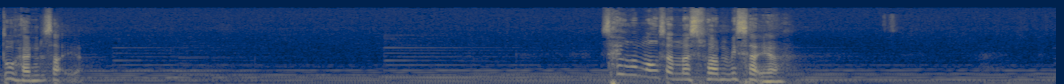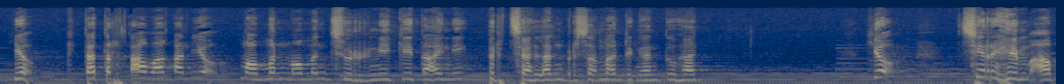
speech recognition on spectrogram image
Tuhan saya. Saya ngomong sama suami saya. Yuk kita tertawakan yuk momen-momen journey kita ini berjalan bersama dengan Tuhan. Yuk cheer him up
